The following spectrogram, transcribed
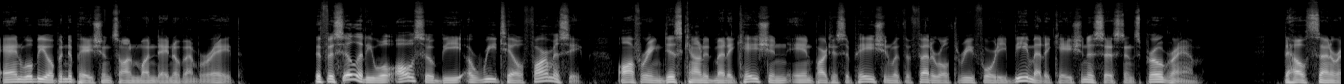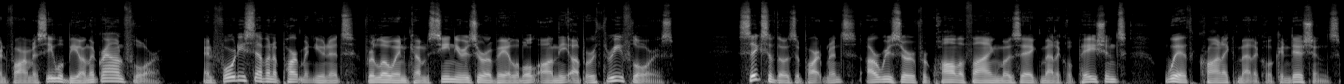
and will be open to patients on Monday, November 8th. The facility will also be a retail pharmacy, offering discounted medication in participation with the federal 340B Medication Assistance Program. The health center and pharmacy will be on the ground floor, and 47 apartment units for low income seniors are available on the upper three floors. Six of those apartments are reserved for qualifying Mosaic medical patients with chronic medical conditions.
